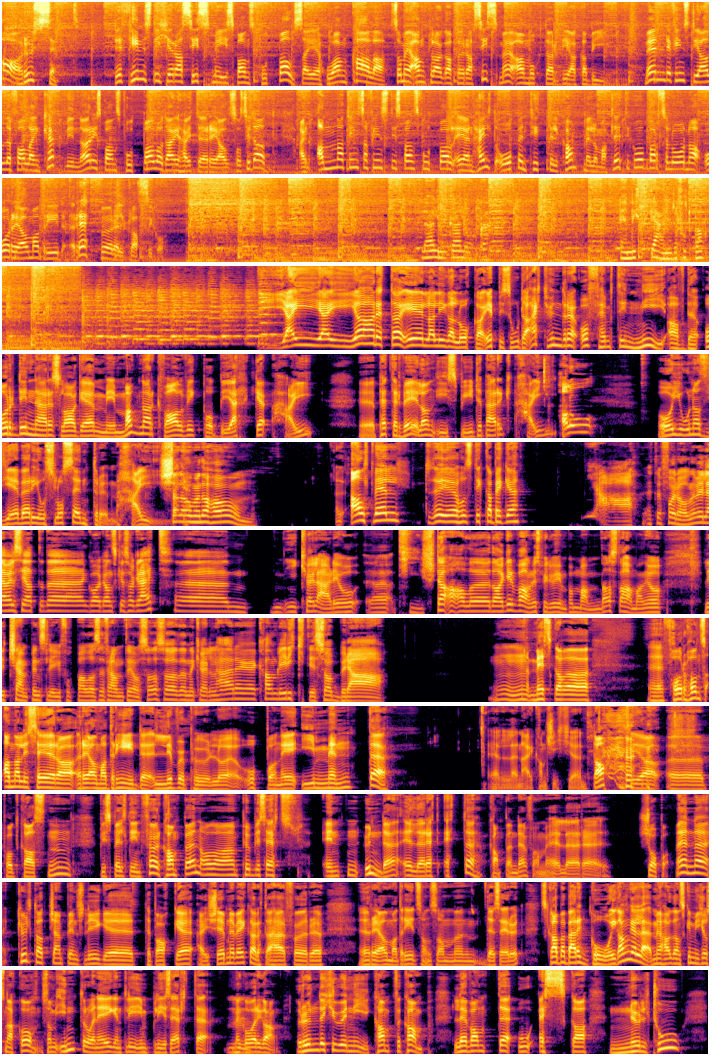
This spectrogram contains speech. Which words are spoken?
Har du sett? Det finnes ikke rasisme i spansk fotball, sier Juan Cala, som er anklaga for rasisme av Mukhtar Diakabi. Men det finnes i alle fall en cupvinner i spansk fotball, og de heter Real Sociedad. En annen ting som finnes i spansk fotball, er en helt åpen tittelkamp mellom Atletico, Barcelona og Real Madrid rett før El Clásico. La liga loca. En litt gærnere fotball. Ja, ja, ja, dette er La Liga Loca, episode 159 av det ordinære slaget med Magnar Kvalvik på Bjerke, hei. Eh, Petter Veland i Spydeberg, hei. Hallo! Og Jonas Giæver i Oslo sentrum, hei. Shalom in the home. Alt vel hos dere begge? Ja, etter forholdene vil jeg vel si at det går ganske så greit. Eh, I kveld er det jo uh, tirsdag av alle dager. Vanligvis spiller vi inn på mandag, så da har man jo litt Champions League-fotball å se fram til også, så denne kvelden her eh, kan bli riktig så bra. Mm, vi skal uh, forhåndsanalysere Real Madrid, Liverpool eh, opp og ned i mente. Eller nei, kanskje ikke da, siden uh, podkasten blir spilt inn før kampen og publisert enten under eller rett etter kampen. Den får vi heller uh, se på. Men uh, kult at Champions League er tilbake. Ei skjebneveke, dette her for uh, Real Madrid, sånn som det ser ut. Skal vi bare gå i gang, eller? Vi har ganske mye å snakke om, som introen egentlig impliserte. Vi går i gang. Runde 29, kamp for kamp. Levante Oesca 0-2.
